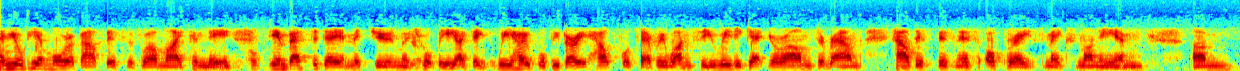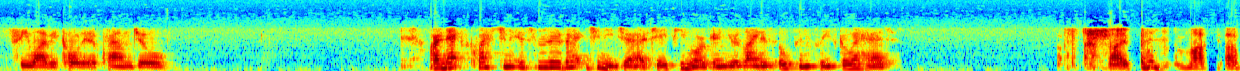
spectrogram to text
And you'll hear more about this as well, Mike, and the, the Investor Day in mid-June, which yeah. will be, I think, we hope will be very helpful to everyone so you really get your arms around how this business operates, makes money, and um, see why we call it a crown jewel. Our next question is from Vivek Juneja at JP Morgan. Your line is open. Please go ahead. Hi, Mark. A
